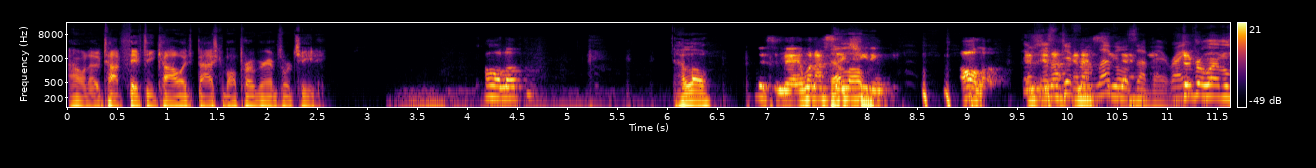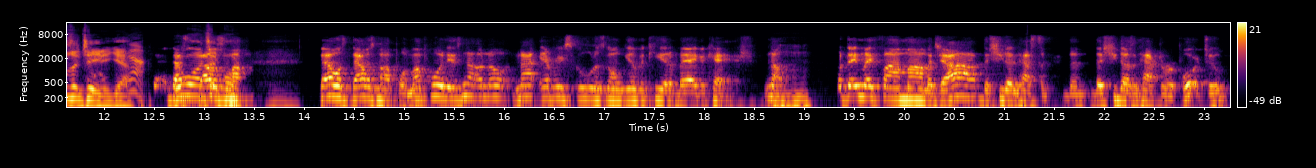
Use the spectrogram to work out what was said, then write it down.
I don't know top fifty college basketball programs were cheating? All of them. hello. Listen, man, when I say Hello. cheating, all of them. There's And- just and I- and different levels that- of it, right? Different levels of cheating. Yeah. Yeah. That's, Who wants that was my that was that was my point. My point is no, no, not every school is gonna give a kid a bag of cash. No. Mm-hmm. But they may find mom a job that she doesn't have to that, that she doesn't have to report to.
